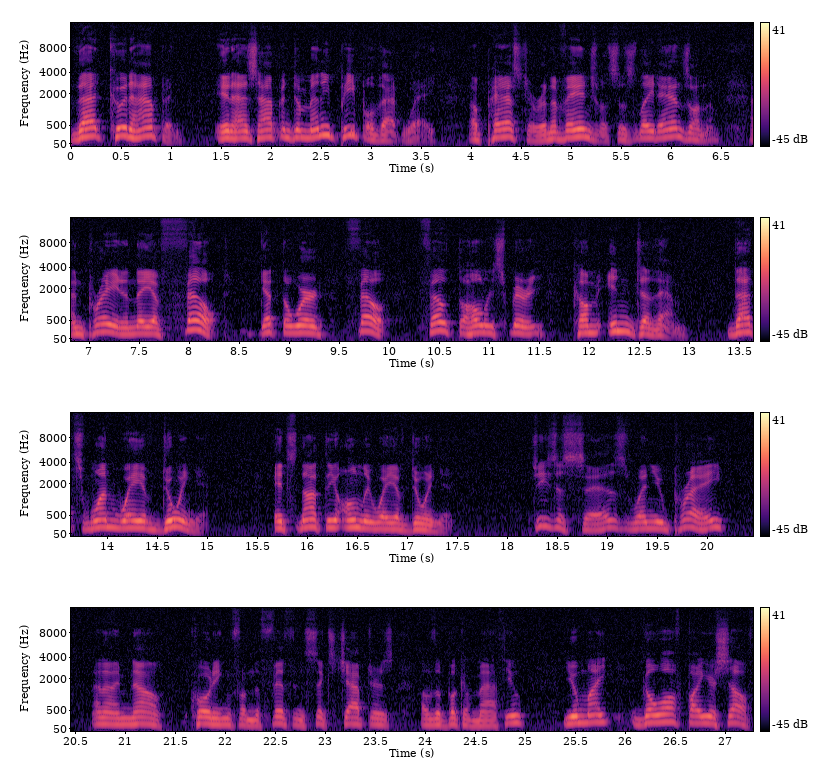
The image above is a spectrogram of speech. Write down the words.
That could happen. It has happened to many people that way. A pastor, an evangelist has laid hands on them and prayed, and they have felt, get the word felt, felt the Holy Spirit come into them. That's one way of doing it. It's not the only way of doing it. Jesus says, when you pray, and I'm now quoting from the fifth and sixth chapters of the book of Matthew, you might go off by yourself.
